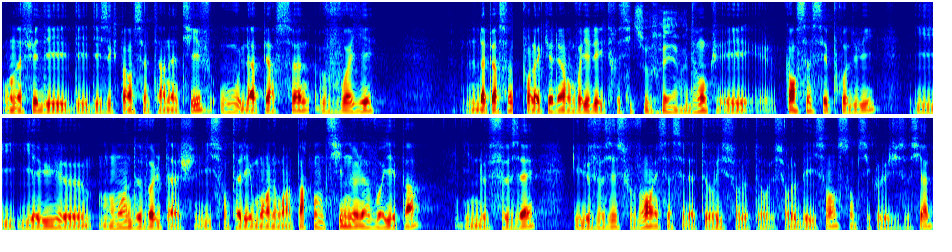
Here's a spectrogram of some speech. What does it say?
On a fait des, expériences alternatives où la personne voyait la personne pour laquelle elle envoyait l'électricité. Souffrir. Donc, et quand ça s'est produit, il, y a eu euh, moins de voltage. Ils sont allés moins loin. Par contre, s'ils ne la voyaient pas, ils le faisaient. Ils le faisaient souvent, et ça c'est la théorie sur l'obéissance en psychologie sociale,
